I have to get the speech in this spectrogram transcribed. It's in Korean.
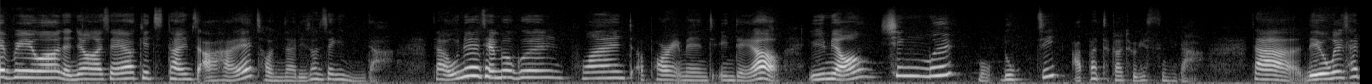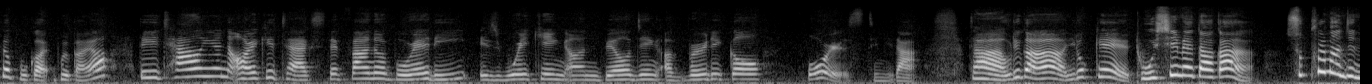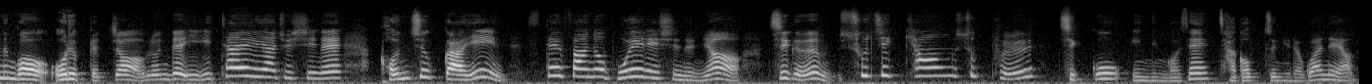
everyone. 안녕하세요. Kids Times 아하의 전나리 선생님입니다. 자, 오늘 제목은 Plant Apartment인데요. 일명 식물, 뭐, 녹지 아파트가 되겠습니다. 자, 내용을 살펴볼까요? The Italian architect Stefano Boretti is working on building a vertical forest입니다. 자, 우리가 이렇게 도심에다가 숲을 만드는 거 어렵겠죠. 그런데 이 이탈리아 출신의 건축가인 스테파노 보에리 씨는요, 지금 수직형 숲을 짓고 있는 것에 작업 중이라고 하네요.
